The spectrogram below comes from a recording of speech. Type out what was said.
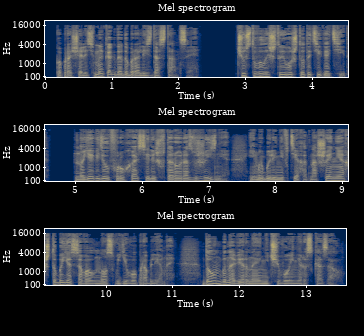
— попрощались мы, когда добрались до станции. Чувствовалось, что его что-то тяготит, но я видел Фурухаси лишь второй раз в жизни, и мы были не в тех отношениях, чтобы я совал нос в его проблемы. Да он бы, наверное, ничего и не рассказал.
